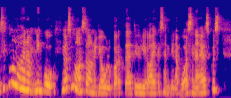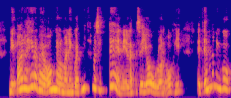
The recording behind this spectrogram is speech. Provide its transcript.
sitten mulla on aina, niin kuin, jos mä oon saanut joulukortteja tyyli aikaisempina vuosina joskus, niin aina hirveä ongelma, niin kuin, että mitä mä sitten teen niillä, kun se joulu on ohi. Että en mä niin kuin,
